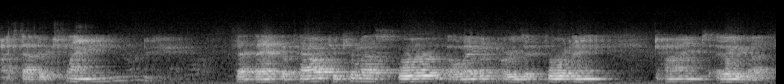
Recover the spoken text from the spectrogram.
I start to explain that they have the power to kill us all 11 or is it 14 times over.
